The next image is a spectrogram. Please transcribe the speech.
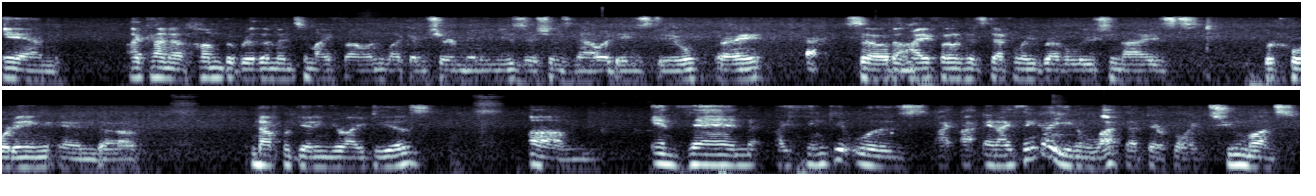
and I kind of hum the rhythm into my phone, like I'm sure many musicians nowadays do, right? So the iPhone has definitely revolutionized recording and uh, not forgetting your ideas. Um, and then I think it was, I, I, and I think I even left that there for like two months.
